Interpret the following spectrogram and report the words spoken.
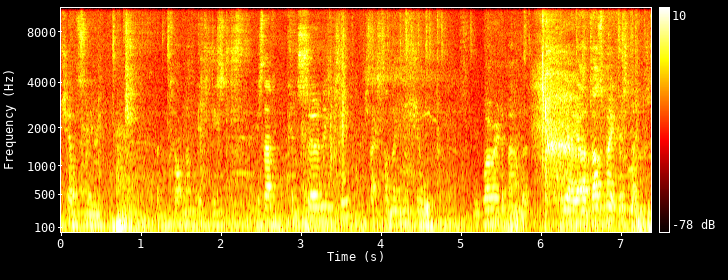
Chelsea and Tottenham. Is, is, is that concerning to you? Is that something we should be worried about? That VAR does make mistakes.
